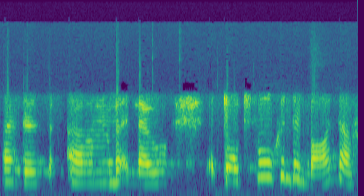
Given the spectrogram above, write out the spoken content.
en dis ehm um, nou tot volgende maandag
